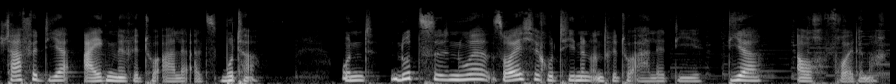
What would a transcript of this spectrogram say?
schaffe dir eigene Rituale als Mutter und nutze nur solche Routinen und Rituale, die dir auch Freude machen.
